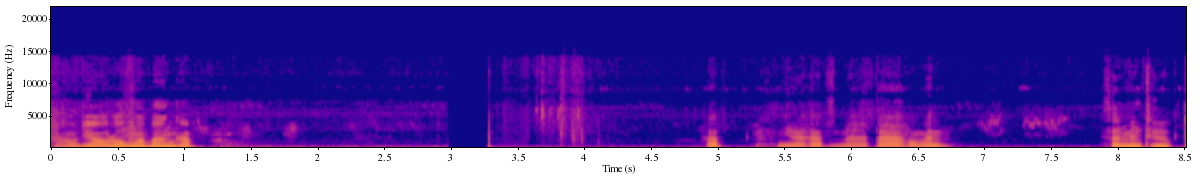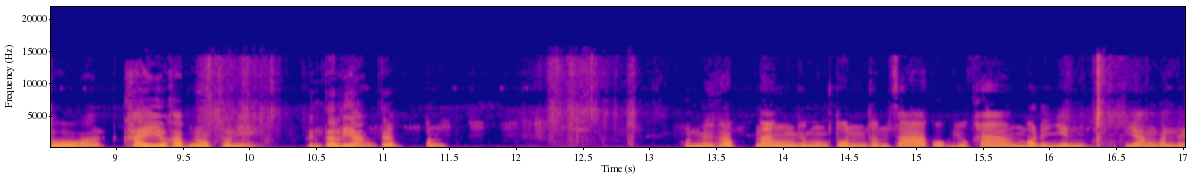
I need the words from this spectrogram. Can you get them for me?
เอาเดี๋ยวลงมาเบิ้งครับ ครับนี่แหละครับ หน้าตาของมันสั้นเป็นถือตัวกับไข่อยู่ครับ นกตัวนี้ เป็นตะเลียงแต่มันคุณไหมครับนั่งอยู่หมองต้นซ้ำสากกอยุข้ามันบ่ได้ยินเสียงปันใด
